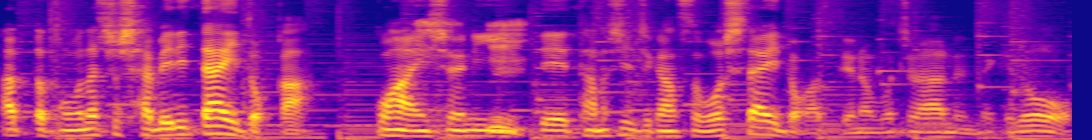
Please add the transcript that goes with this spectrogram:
会った友達と喋りたいとかご飯一緒に行って楽しい時間過ごしたいとかっていうのはもちろんあるんだけど、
